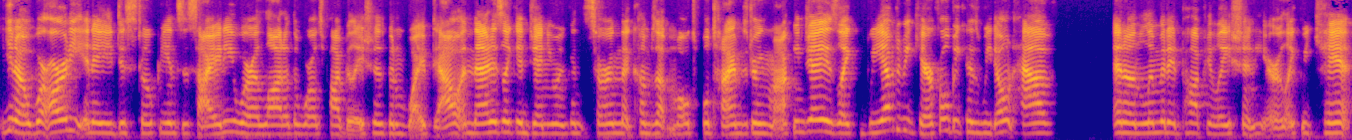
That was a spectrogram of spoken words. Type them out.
you know, we're already in a dystopian society where a lot of the world's population has been wiped out. And that is like a genuine concern that comes up multiple times during Mockingjay is like, we have to be careful because we don't have an unlimited population here. Like, we can't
